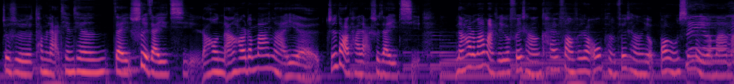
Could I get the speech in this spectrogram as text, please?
就是他们俩天天在睡在一起，然后男孩的妈妈也知道他俩睡在一起。男孩的妈妈是一个非常开放、非常 open、非常有包容心的一个妈妈。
